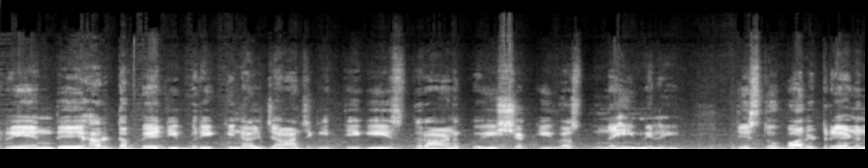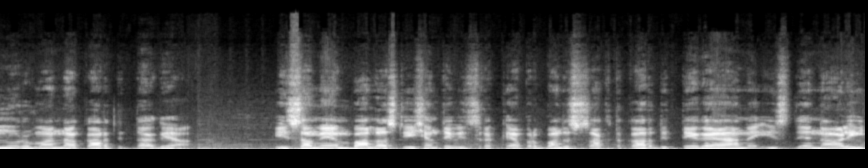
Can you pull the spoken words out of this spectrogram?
ਟ੍ਰੇਨ ਦੇ ਹਰ ਡੱਬੇ ਦੀ ਬਰੀਕੀ ਨਾਲ ਜਾਂਚ ਕੀਤੀ ਗਈ। ਇਸ ਦੌਰਾਨ ਕੋਈ ਸ਼ੱਕੀ ਵਸਤੂ ਨਹੀਂ ਮਿਲੀ। ਜਿਸ ਤੋਂ ਬਾਅਦ ਟ੍ਰੇਨ ਨੂੰ ਰਵਾਨਾ ਕਰ ਦਿੱਤਾ ਗਿਆ। ਇਸ ਸਮੇਂ ਅੰਬਾਲਾ ਸਟੇਸ਼ਨ ਤੇ ਵੀ ਸੁਰੱਖਿਆ ਪ੍ਰਬੰਧ ਸਖਤ ਕਰ ਦਿੱਤੇ ਗਏ ਹਨ। ਇਸ ਦੇ ਨਾਲ ਹੀ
